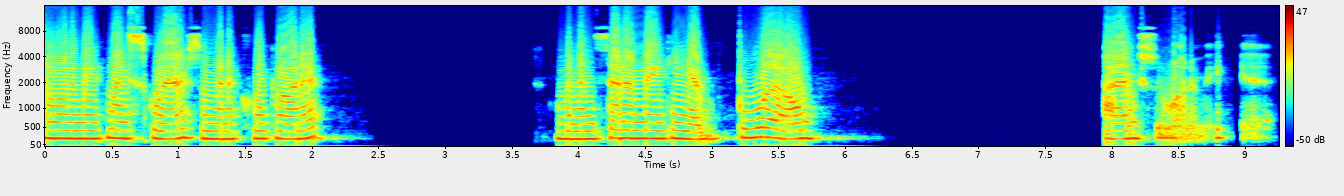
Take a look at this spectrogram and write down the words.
I want to make my square, so I'm going to click on it. But instead of making it blue, I actually want to make it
